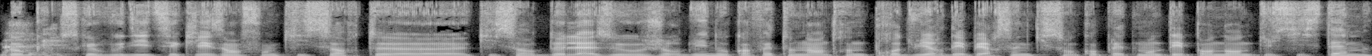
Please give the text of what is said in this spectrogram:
Donc, ce que vous dites, c'est que les enfants qui sortent, euh, qui sortent de l'ASE aujourd'hui, donc en fait, on est en train de produire des personnes qui sont complètement dépendantes du système,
